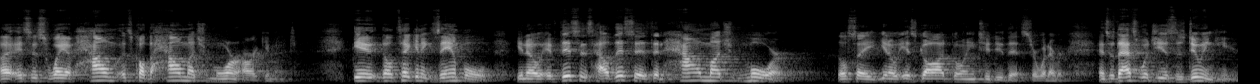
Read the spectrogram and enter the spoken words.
Uh, it's this way of how, it's called the how much more argument. It, they'll take an example, you know, if this is how this is, then how much more? They'll say, you know, is God going to do this or whatever? And so that's what Jesus is doing here.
